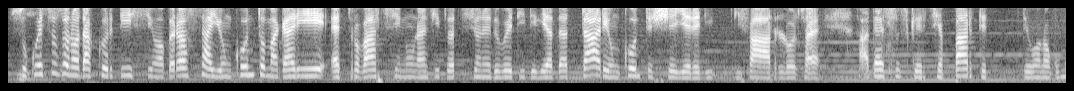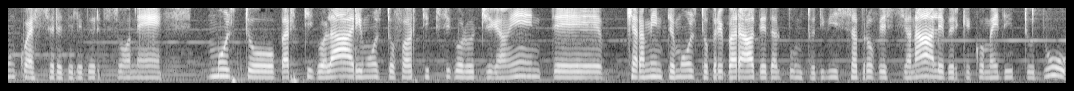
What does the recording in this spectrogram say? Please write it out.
su, questo sono d'accordissimo, però sai, un conto magari è trovarsi in una situazione dove ti devi adattare, un conto è scegliere di, di farlo, cioè adesso scherzi a parte, devono comunque essere delle persone molto particolari, molto forti psicologicamente, chiaramente molto preparate dal punto di vista professionale, perché come hai detto tu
